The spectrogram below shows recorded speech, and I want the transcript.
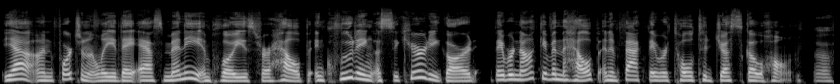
Yeah, unfortunately, they asked many employees for help, including a security guard. They were not given the help, and in fact, they were told to just go home. Ugh.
